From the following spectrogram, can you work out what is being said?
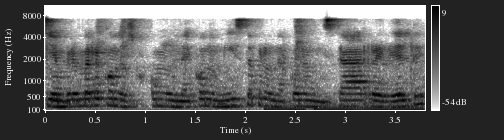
Siempre me reconozco como una economista, pero una economista rebelde.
